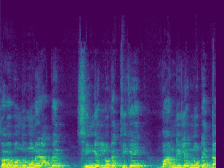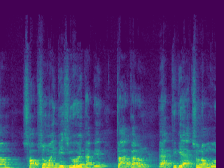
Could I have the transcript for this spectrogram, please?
তবে বন্ধু মনে রাখবেন, সিঙ্গেল নোটের থেকে বান্ডিলের নোটের দাম সবসময় বেশি হয়ে থাকে। তার কারণ এক থেকে একশো নম্বর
